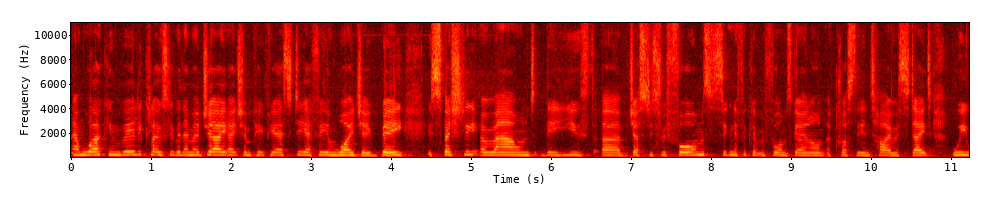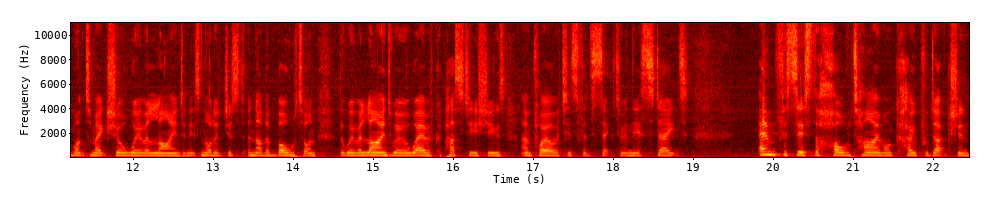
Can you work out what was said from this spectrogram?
and working really closely with MOJ, HMPPS, DFE and YJB, especially around the youth uh, justice reforms, significant reforms going on across the entire estate. We want to make sure we're aligned and it's not a, just another bolt on, that we're aligned, we're aware of capacity issues and priorities for the sector in the estate. emphasis the whole time on co-production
